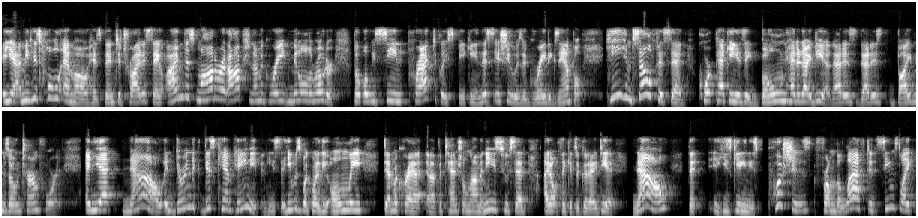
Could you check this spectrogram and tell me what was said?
Yeah, I mean, his whole MO has been to try to say, I'm this moderate option. I'm a great middle of the roader. But what we've seen, practically speaking, and this issue is a great example, he himself has said court packing is a boneheaded idea. That is that is Biden's own term for it. And yet now, and during the, this campaign, even he said he was like one of the only Democrat uh, potential nominees who said, I don't think it's a good idea. Now that he's getting these pushes from the left, and it seems like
